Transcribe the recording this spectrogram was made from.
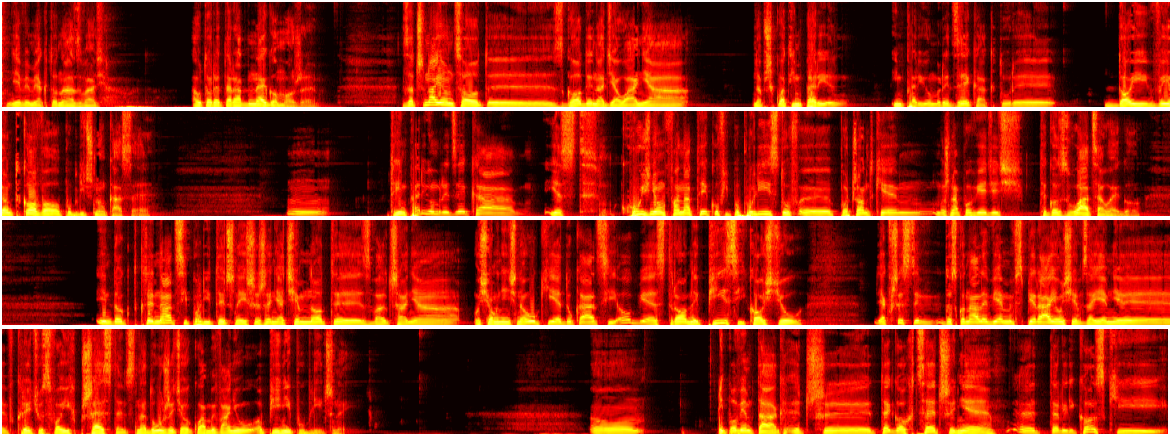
nie wiem jak to nazwać. Autorytarnego może. Zaczynając od y, zgody na działania na przykład imperium, imperium Rydzyka, który doi wyjątkowo publiczną kasę. Mm, to imperium Rydzyka jest kuźnią fanatyków i populistów, y, początkiem, można powiedzieć, tego zła całego. Indoktrynacji politycznej, szerzenia ciemnoty, zwalczania osiągnięć nauki i edukacji. Obie strony, PiS i Kościół, jak wszyscy doskonale wiemy, wspierają się wzajemnie w kryciu swoich przestępstw, nadużyć, okłamywaniu opinii publicznej. O, I powiem tak, czy tego chce, czy nie, Terlikowski,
